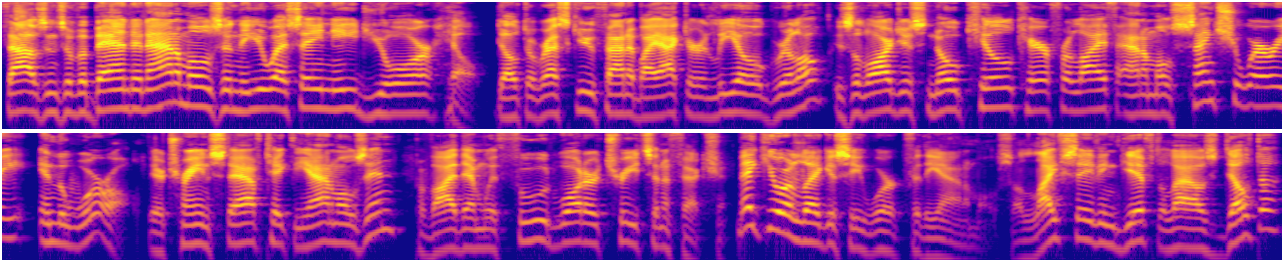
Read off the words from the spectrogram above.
Thousands of abandoned animals in the USA need your help. Delta Rescue, founded by actor Leo Grillo, is the largest no kill, care for life animal sanctuary in the world. Their trained staff take the animals in, provide them with food, water, treats, and affection. Make your legacy work for the animals. A life saving gift allows Delta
